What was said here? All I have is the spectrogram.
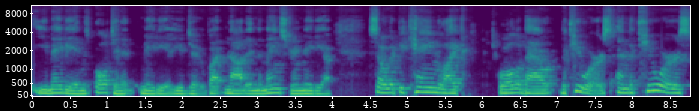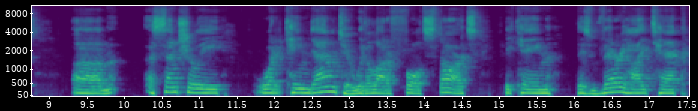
you maybe in alternate media you do, but not in the mainstream media. So it became like all about the cures, and the cures um, essentially what it came down to, with a lot of false starts, became this very high tech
